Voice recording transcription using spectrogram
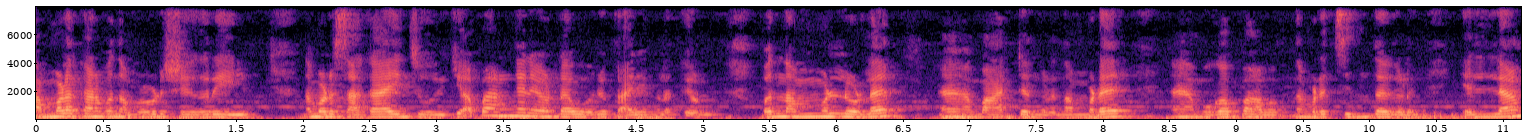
നമ്മളെ കാണുമ്പോൾ നമ്മളോട് ഷെയർ ചെയ്യും നമ്മളോട് സഹായം ചോദിക്കും. അപ്പോൾ അങ്ങനെ ഓരോ കാര്യങ്ങളൊക്കെ ഉണ്ട്. അപ്പം നമ്മളിലുള്ള മാറ്റങ്ങൾ നമ്മുടെ മുഖഭാവം നമ്മുടെ ചിന്തകൾ എല്ലാം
